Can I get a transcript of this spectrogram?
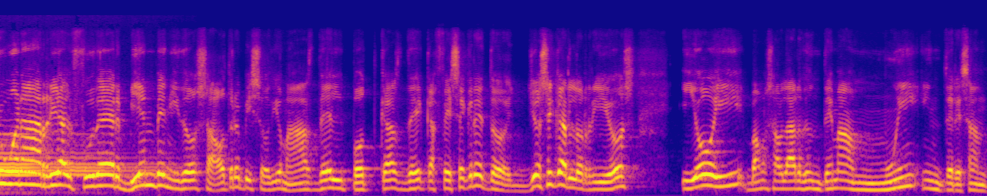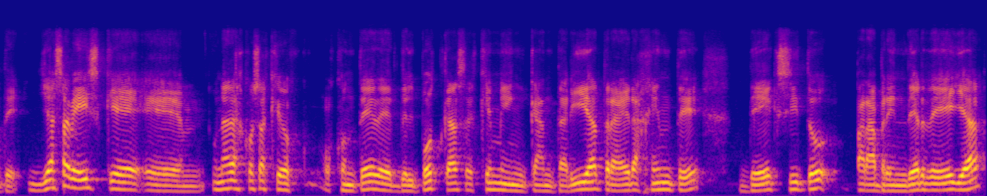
Muy buenas Real Fooder, bienvenidos a otro episodio más del podcast de Café Secreto. Yo soy Carlos Ríos y hoy vamos a hablar de un tema muy interesante. Ya sabéis que eh, una de las cosas que os, conté del podcast es que me encantaría traer a gente de éxito para aprender de ella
